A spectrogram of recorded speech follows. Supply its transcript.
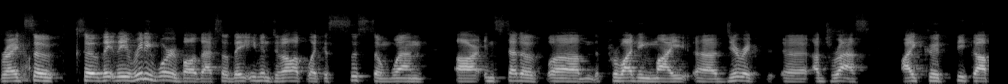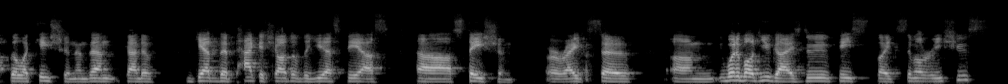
right so so they, they really worry about that so they even develop like a system when uh, instead of um, providing my uh, direct uh, address, I could pick up the location and then kind of get the package out of the USPS uh, station. All right. So, um, what about you guys? Do you face like similar issues?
